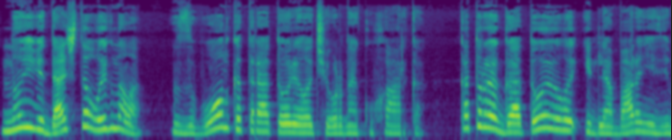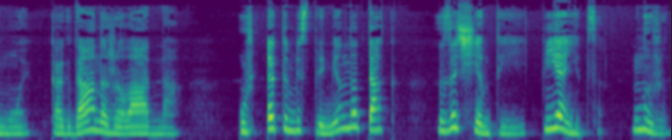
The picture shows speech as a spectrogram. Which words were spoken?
«Ну и видать, что выгнала!» Звонко тараторила черная кухарка, которая готовила и для барыни зимой, когда она жила одна. Уж это беспременно так. Зачем ты ей, пьяница, нужен?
